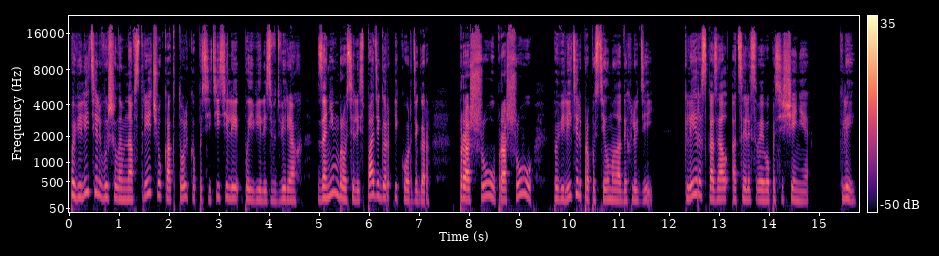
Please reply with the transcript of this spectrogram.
Повелитель вышел им навстречу, как только посетители появились в дверях. За ним бросились Падигар и Кордигар. «Прошу, прошу!» Повелитель пропустил молодых людей. Клей рассказал о цели своего посещения. «Клей,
